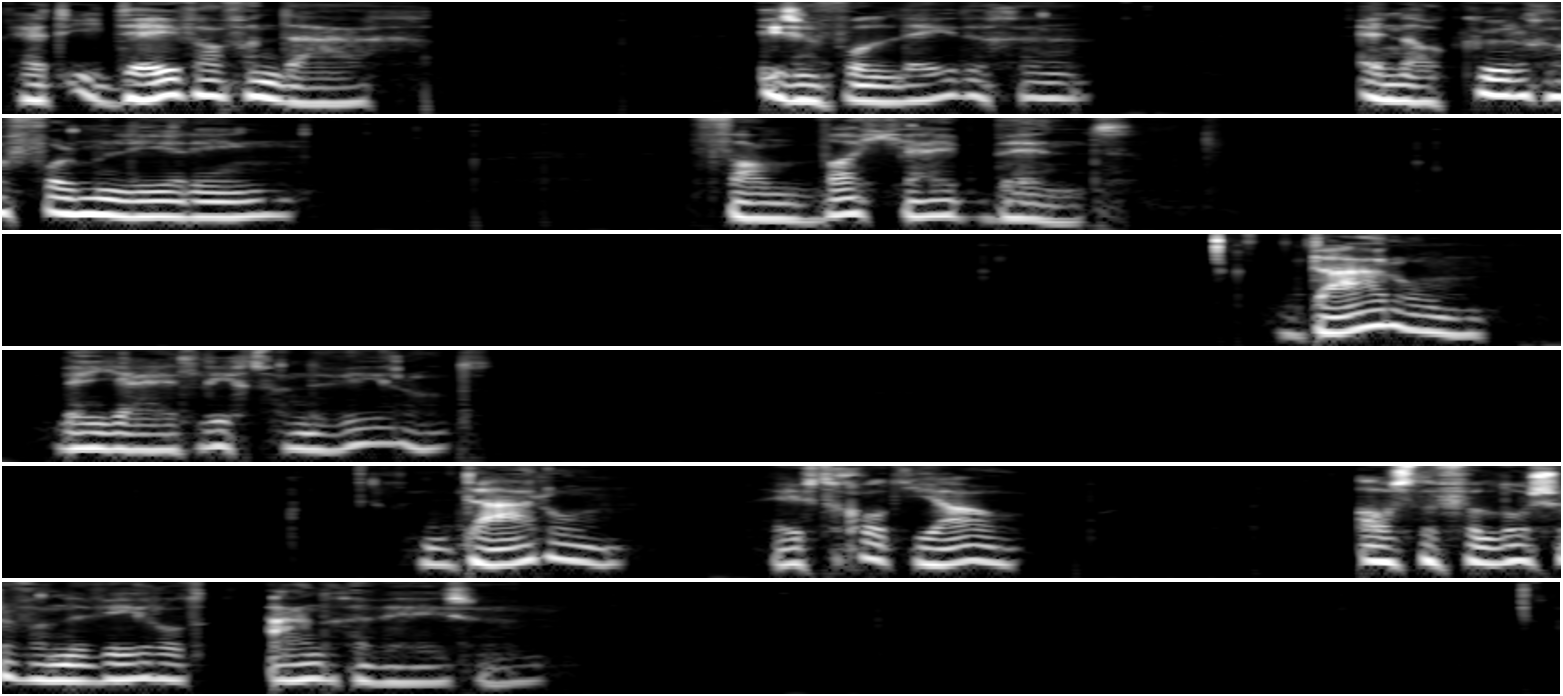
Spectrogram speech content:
Het idee van vandaag is een volledige en nauwkeurige formulering van wat jij bent. Daarom ben jij het licht van de wereld. Daarom heeft God jou als de verlosser van de wereld aangewezen.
